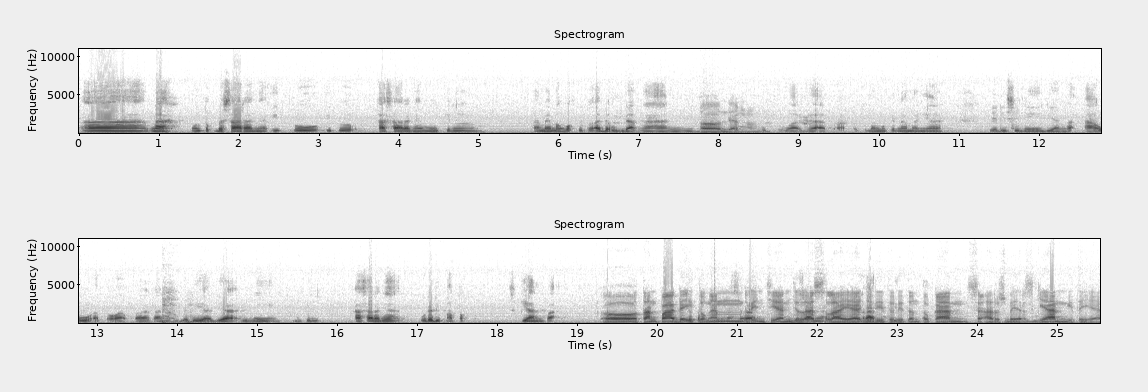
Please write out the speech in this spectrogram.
Uh, nah, untuk besarannya itu itu kasarannya mungkin uh, memang waktu itu ada undangan, oh, undangan keluarga atau apa. Cuman mungkin namanya ya di sini dia nggak tahu atau apa kan, jadi ya dia ini mungkin kasarannya udah dipatok sekian pak Oh, tanpa ada hitungan rincian jelas lah ya. Jadi itu gitu. ditentukan harus bayar sekian gitu ya.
